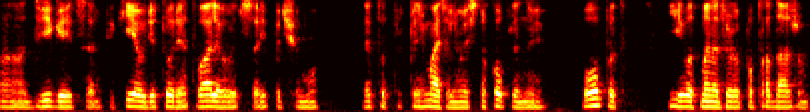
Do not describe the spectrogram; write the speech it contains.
э, двигается, какие аудитории отваливаются и почему. Это предприниматель, у него есть накопленный опыт и вот менеджеры по продажам.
